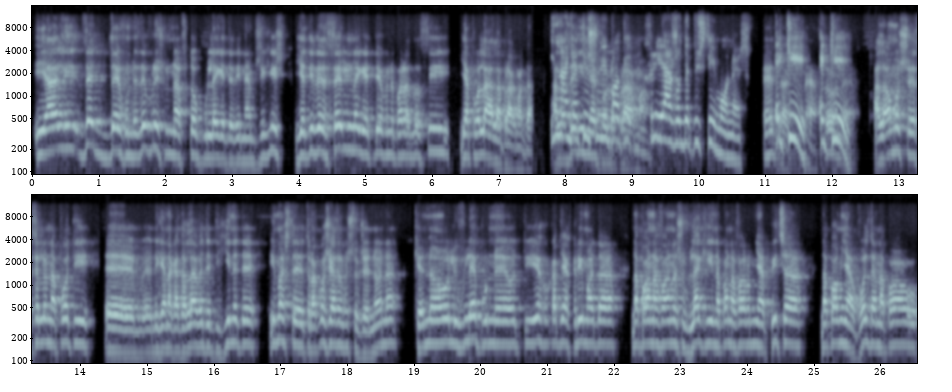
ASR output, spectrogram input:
οι άλλοι δεν έχουν, δεν βρίσκουν αυτό που λέγεται δύναμη ψυχής, γιατί δεν θέλουν, γιατί έχουν παραδοθεί για πολλά άλλα πράγματα. Είναι Αλλά γιατί σου είπα πράγμα. ότι χρειάζονται επιστήμονες. Εκεί, ναι, εκεί. Ναι. Αλλά όμως ε, θέλω να πω ότι ε, για να καταλάβετε τι γίνεται, είμαστε 300 άνθρωποι στο Ξενώνα και ενώ όλοι βλέπουν ότι έχω κάποια χρήματα να πάω να φάω ένα σουβλάκι, να πάω να φάω μια πίτσα, να πάω μια βόλτα, να πάω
